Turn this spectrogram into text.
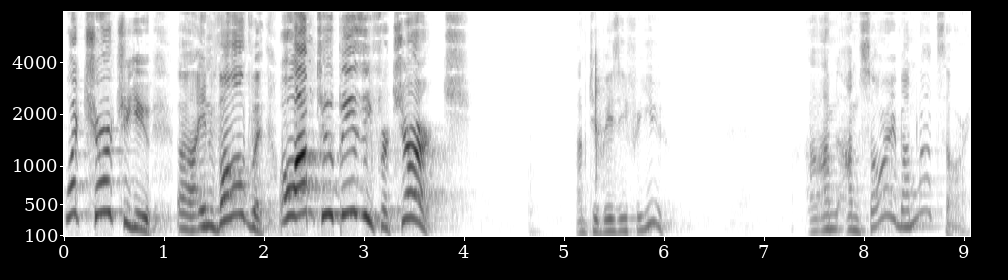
What church are you uh, involved with? Oh, I'm too busy for church. I'm too busy for you. I'm, I'm sorry, but I'm not sorry.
